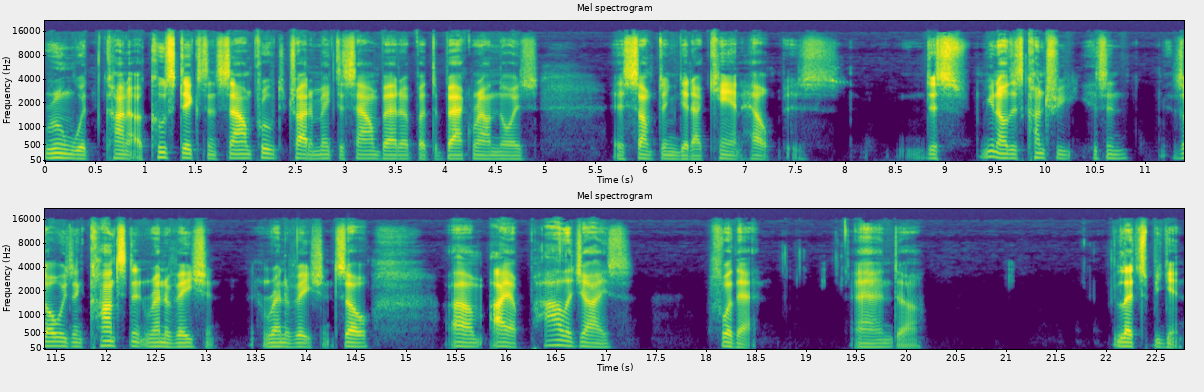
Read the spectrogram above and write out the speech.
room with kind of acoustics and soundproof to try to make the sound better, but the background noise is something that I can't help. Is this you know this country is in is always in constant renovation, renovation. So um, I apologize for that, and uh, let's begin.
